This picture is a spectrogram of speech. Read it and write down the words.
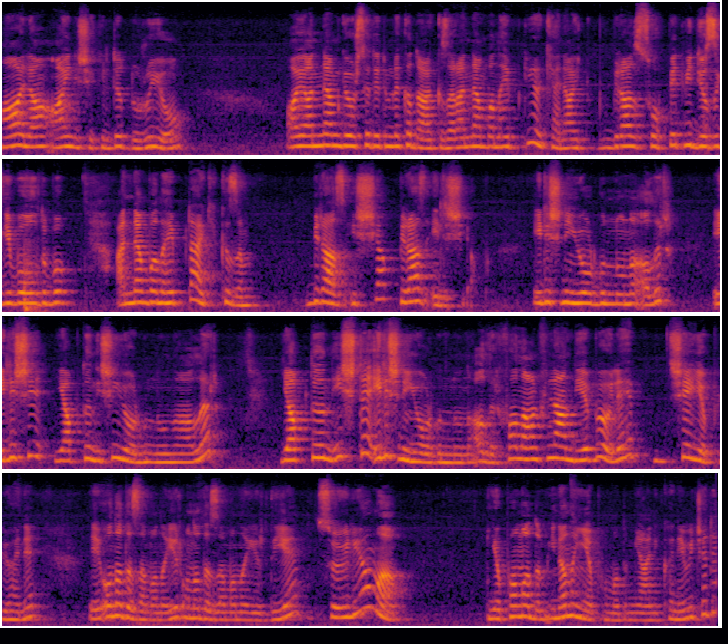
hala aynı şekilde duruyor. Ay annem görse dedim ne kadar kızar. Annem bana hep diyor ki hani ay biraz sohbet videosu gibi oldu bu. Annem bana hep der ki kızım biraz iş yap biraz el işi yap. El işinin yorgunluğunu alır. El işi yaptığın işin yorgunluğunu alır. Yaptığın iş de el işinin yorgunluğunu alır falan filan diye böyle hep şey yapıyor hani. E, ona da zaman ayır, ona da zaman ayır diye söylüyor ama yapamadım. İnanın yapamadım yani kaneviçe de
